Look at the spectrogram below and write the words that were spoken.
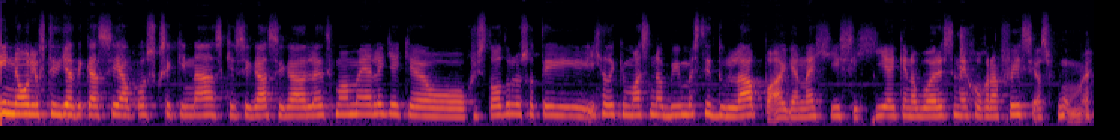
είναι όλη αυτή η διαδικασία, πώς ξεκινάς και σιγά σιγά. Δηλαδή θυμάμαι έλεγε και ο Χριστόδουλος ότι είχε δοκιμάσει να μπει μες στην τουλάπα για να έχει ησυχία και να μπορέσει να ηχογραφήσει ας πούμε.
